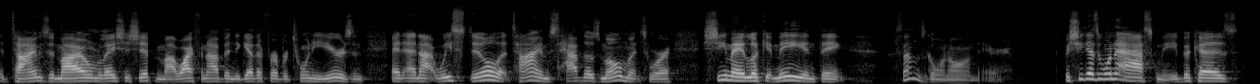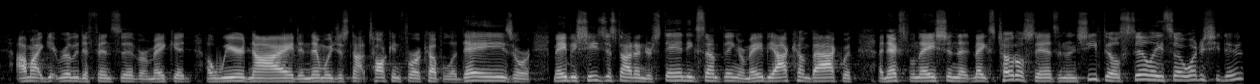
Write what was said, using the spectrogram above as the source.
at times in my own relationship, and my wife and I have been together for over 20 years, and, and, and I, we still at times have those moments where she may look at me and think, something's going on there. But she doesn't want to ask me because I might get really defensive or make it a weird night and then we're just not talking for a couple of days, or maybe she's just not understanding something, or maybe I come back with an explanation that makes total sense and then she feels silly. So what does she do?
